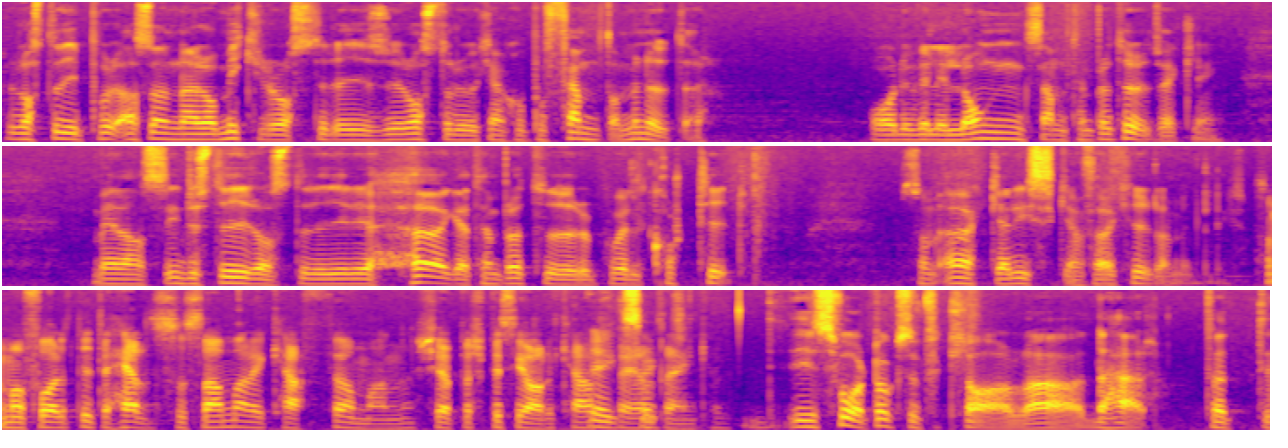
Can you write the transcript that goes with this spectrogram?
rostar vi på, alltså när du har mikrorosteri så rostar du kanske på 15 minuter. Och det är väldigt långsam temperaturutveckling. Medan industrirosterier är höga temperaturer på väldigt kort tid. Som ökar risken för akrylamid. Liksom. Så man får ett lite hälsosammare kaffe om man köper specialkaffe Exakt. helt enkelt? Det är svårt också att förklara det här. För att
